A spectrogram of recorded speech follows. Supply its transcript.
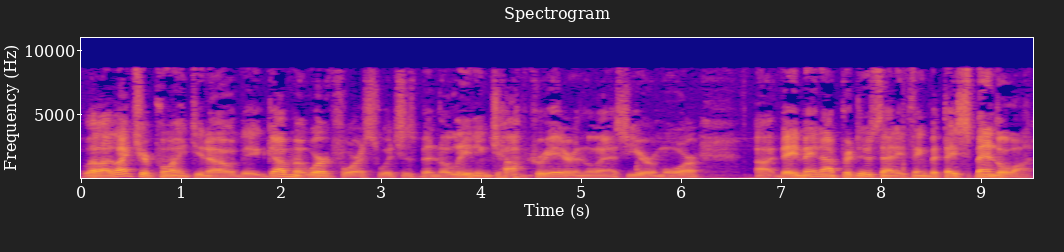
Well, I liked your point. You know, the government workforce, which has been the leading job creator in the last year or more, uh, they may not produce anything, but they spend a lot.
